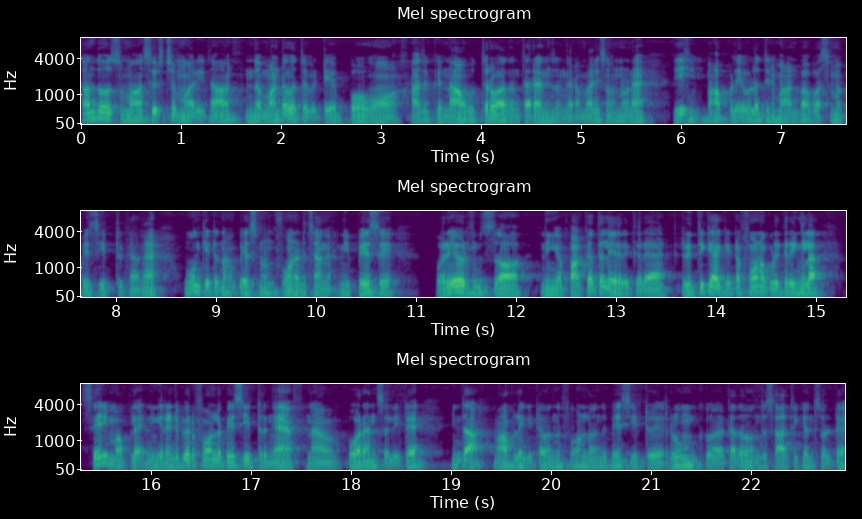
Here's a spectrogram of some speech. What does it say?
சந்தோஷமாக சிரித்த மாதிரி தான் இந்த மண்டபத்தை விட்டே போவோம். அதுக்கு நான் உத்தரவாதம் தரேன்னுங்கிற மாதிரி சொன்னோன்னே ஏய் மாப்பிள்ளை எவ்வளோ தெரியுமா அன்பா பசமாக பேசிகிட்டு இருக்காங்க. உன்கிட்ட தான் பேசணும்னு ஃபோன் அடித்தாங்க நீ பேசு. ஒரே ஒரு நிமிஷம் நீங்கள் பக்கத்தில் இருக்கிற ரித்திகா கிட்டே ஃபோனை கொடுக்குறீங்களா? சரி மாப்பிள்ளை நீங்கள் ரெண்டு பேரும் ஃபோனில் பேசிகிட்டு இருங்க நான் போகிறேன்னு சொல்லிவிட்டு இந்தா மாப்பிள்ளை கிட்டே வந்து ஃபோனில் வந்து பேசிகிட்டு ரூமுக்கு கதை வந்து சாத்திக்கன்னு சொல்லிட்டு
